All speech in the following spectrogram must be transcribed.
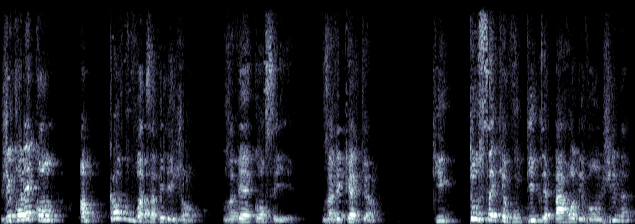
Je connais quand vous avez des gens, vous avez un conseiller, vous avez quelqu'un qui, tout ce que vous dites, les paroles d'évangile,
